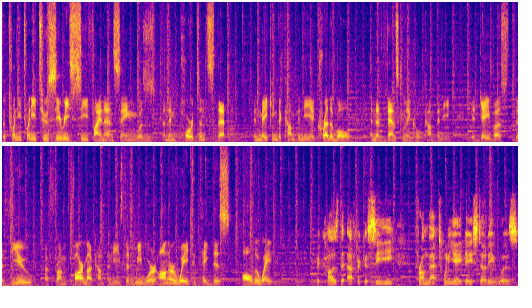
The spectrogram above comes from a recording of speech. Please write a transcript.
The 2022 Series C financing was an important step in making the company a credible and advanced clinical company. It gave us the view from pharma companies that we were on our way to take this all the way. Because the efficacy from that 28 day study was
